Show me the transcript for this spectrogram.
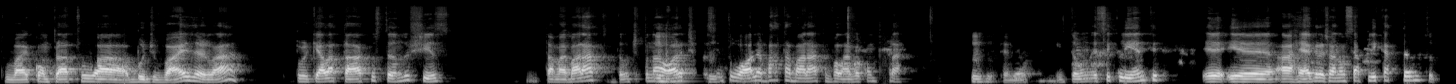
Tu vai comprar tua Budweiser lá, porque ela tá custando X, tá mais barato. Então, tipo, na hora, tipo assim, tu olha, bah, tá barato, vou lá e vou comprar, uhum. entendeu? Então, esse cliente, é, é, a regra já não se aplica tanto,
